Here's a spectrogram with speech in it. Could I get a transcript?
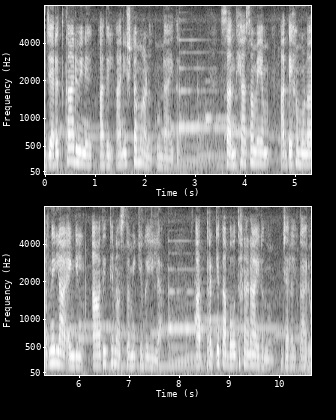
ജരത്കാരുവിന് അതിൽ അനിഷ്ടമാണ് ഉണ്ടായത്. സന്ധ്യാസമയം അദ്ദേഹം ഉണർന്നില്ല എങ്കിൽ ആദിത്യൻ അസ്തമിക്കുകയില്ല. അത്രയ്ക്ക് തപോധനനായിരുന്നു ജലൽക്കാരു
